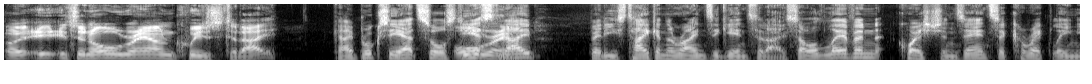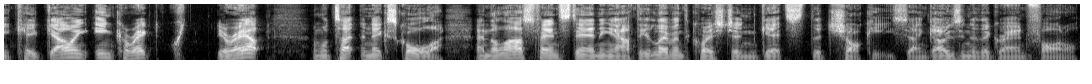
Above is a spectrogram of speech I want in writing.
them. It- It's an all-round quiz today. Okay, Brooksy outsourced All yesterday, round. But he's taken the reins again today. So 11 questions. Answer correctly and you keep going. Incorrect, you're out. and we'll take the next caller. And the last fan standing after the 11th question gets the chockies and goes into the grand final.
